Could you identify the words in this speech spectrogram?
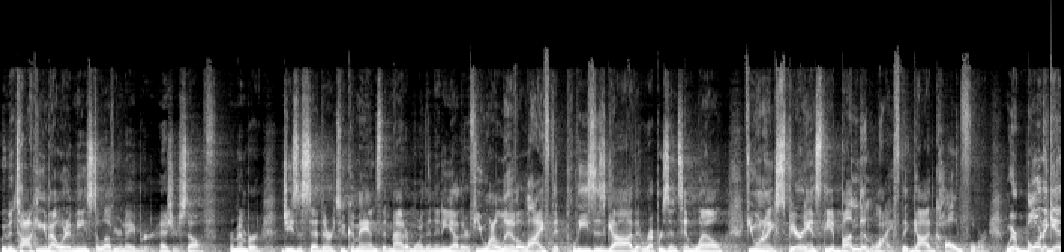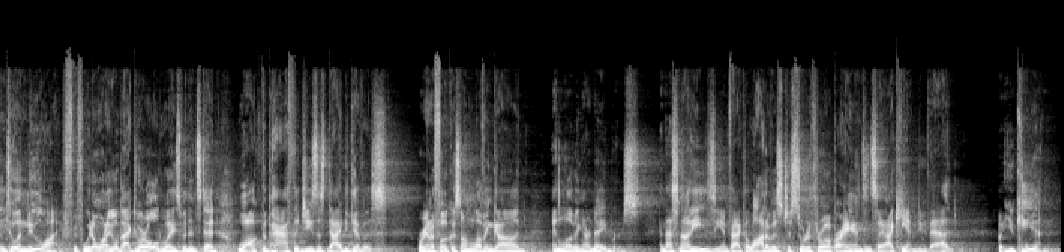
We've been talking about what it means to love your neighbor as yourself. Remember, Jesus said there are two commands that matter more than any other. If you want to live a life that pleases God, that represents Him well, if you want to experience the abundant life that God called for, we're born again to a new life. If we don't want to go back to our old ways, but instead walk the path that Jesus died to give us, we're going to focus on loving God and loving our neighbors. And that's not easy. In fact, a lot of us just sort of throw up our hands and say, I can't do that. But you can.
